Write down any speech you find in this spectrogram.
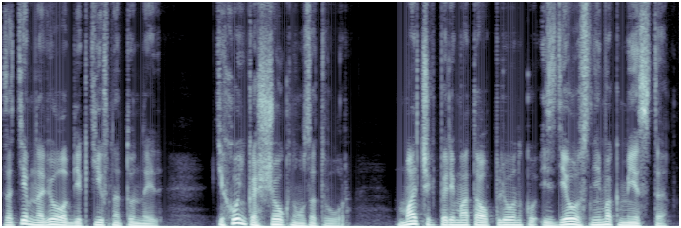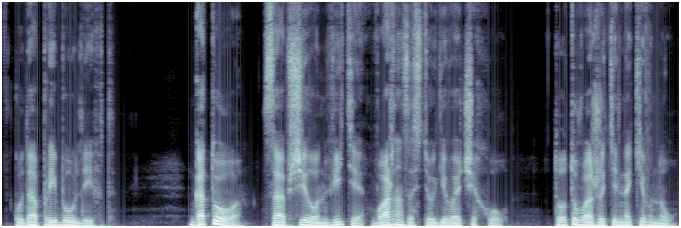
затем навел объектив на туннель. Тихонько щелкнул затвор. Мальчик перемотал пленку и сделал снимок места, куда прибыл лифт. «Готово», — сообщил он Вите, важно застегивая чехол. Тот уважительно кивнул.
